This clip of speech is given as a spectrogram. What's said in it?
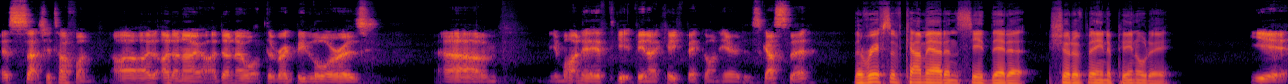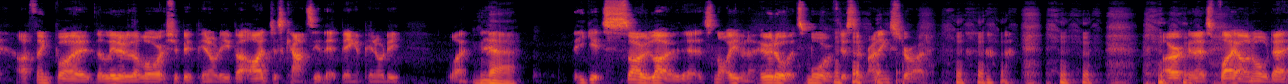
it's such a tough one. I, I, don't know. I don't know what the rugby law is. Um, you might have to get Ben O'Keeffe back on here to discuss that. The refs have come out and said that it should have been a penalty. Yeah, I think by the letter of the law it should be a penalty, but I just can't see that being a penalty. Like, nah, he gets so low that it's not even a hurdle; it's more of just a running stride. I reckon that's play on all day.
